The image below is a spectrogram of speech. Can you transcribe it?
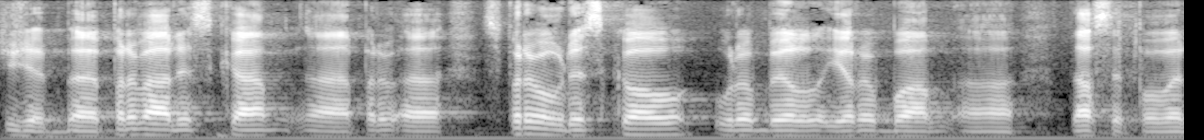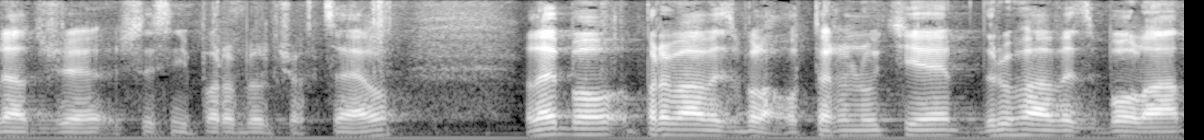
Čiže eh, prvá deska, eh, prv, eh, s prvou deskou urobil Jeroboam, dá se povedat, že si s ní porobil, čo chcel, lebo prvá věc byla otrhnutie, druhá věc byla,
